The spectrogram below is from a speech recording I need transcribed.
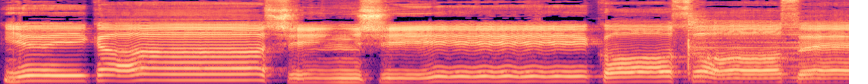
唯か心死こそせ。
